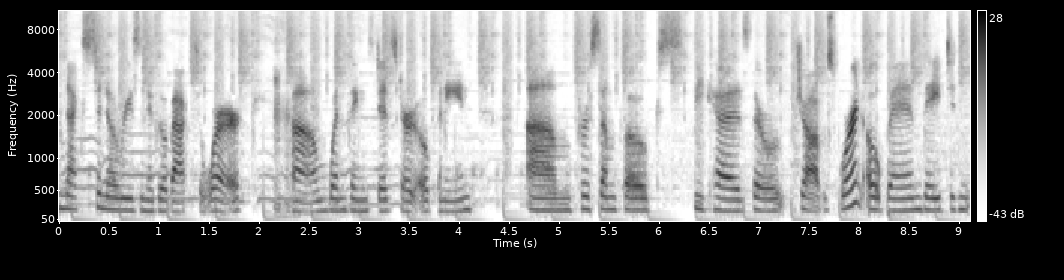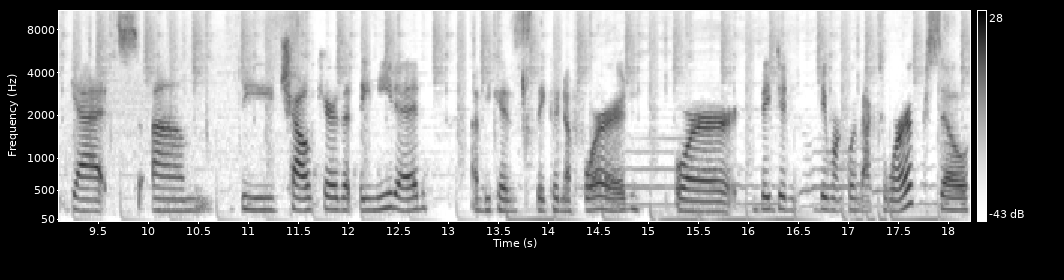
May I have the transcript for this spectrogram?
next to no reason to go back to work mm-hmm. um, when things did start opening. Um, for some folks, because their jobs weren't open, they didn't get um, the childcare that they needed uh, because they couldn't afford or they didn't they weren't going back to work so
